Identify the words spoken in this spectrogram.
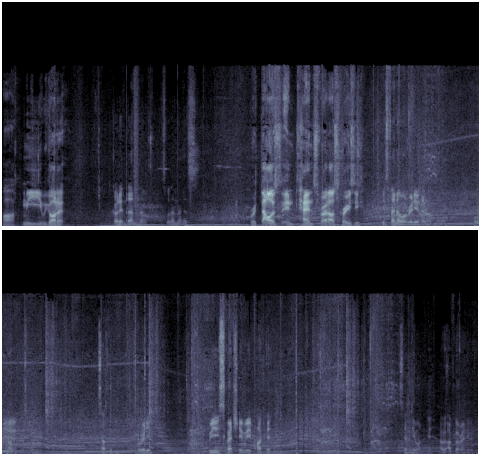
Fuck me, we got it. Got it done now. That's what that matters. Bro, That was intense, bro. That was crazy. Let's find out what radio they're on. Oh, Yeah. no, this one. What's up with For radio? We scratched it, we parked it. 71, okay. I've got Randy with me.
